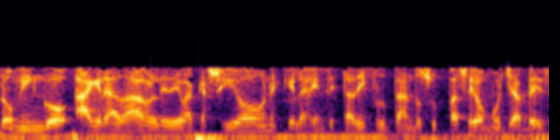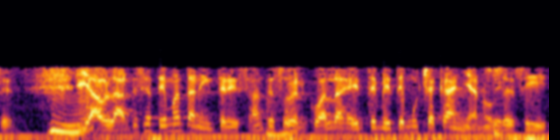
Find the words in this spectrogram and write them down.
domingo agradable de vacaciones, que la gente está disfrutando sus paseos muchas veces Mm. y hablar de ese tema tan interesante sobre el cual la gente mete mucha caña. No Sí. sé si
